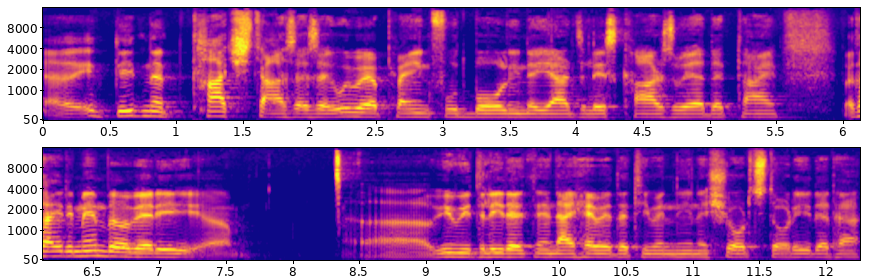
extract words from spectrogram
it did not touch us as we were playing football in the yards. Less cars were at that time, but I remember very um, uh, vividly that, and I have it that even in a short story that uh,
